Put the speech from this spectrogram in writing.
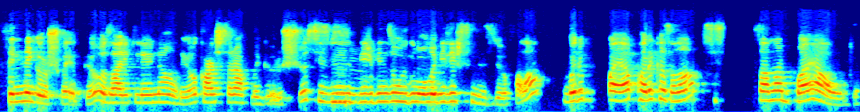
Seninle görüşme yapıyor. Özelliklerini alıyor. Karşı tarafla görüşüyor. Siz hmm. birbirinize uygun olabilirsiniz diyor falan. Böyle bayağı para kazanan sistemler bayağı oldu.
